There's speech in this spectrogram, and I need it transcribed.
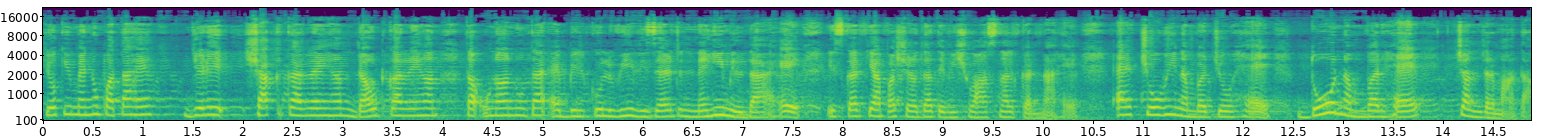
ਕਿਉਂਕਿ ਮੈਨੂੰ ਪਤਾ ਹੈ ਜਿਹੜੇ ਸ਼ੱਕ ਕਰ ਰਹੇ ਹਨ ਡਾਊਟ ਕਰ ਰਹੇ ਹਨ ਤਾਂ ਉਹਨਾਂ ਨੂੰ ਤਾਂ ਇਹ ਬਿਲਕੁਲ ਵੀ ਰਿਜ਼ਲਟ ਨਹੀਂ ਮਿਲਦਾ ਹੈ ਇਸ ਕਰਕੇ ਆਪਾਂ ਸ਼ਰਧਾ ਤੇ ਵਿਸ਼ਵਾਸ ਨਾਲ ਕਰਨਾ ਹੈ ਇਹ 24 ਨੰਬਰ ਜੋ ਹੈ 2 ਨੰਬਰ ਹੈ ਚੰਦਰਮਾ ਦਾ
